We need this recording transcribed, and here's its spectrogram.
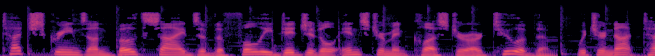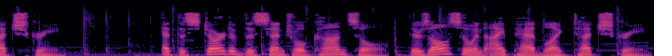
Touchscreens on both sides of the fully digital instrument cluster are two of them, which are not touchscreen. At the start of the central console, there's also an iPad-like touchscreen.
